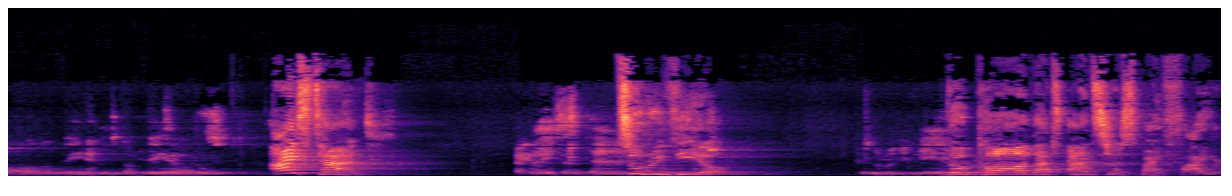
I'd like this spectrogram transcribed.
all the ends of the earth. I stand, I stand to reveal, to reveal the God that answers by fire.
